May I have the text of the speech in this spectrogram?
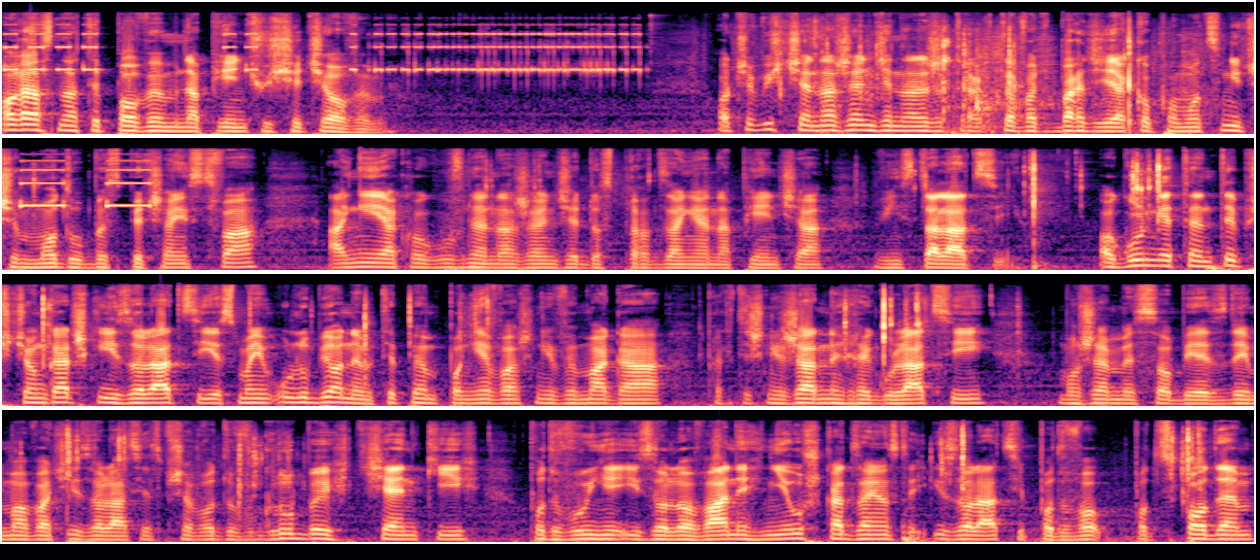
oraz na typowym napięciu sieciowym. Oczywiście narzędzie należy traktować bardziej jako pomocniczy moduł bezpieczeństwa, a nie jako główne narzędzie do sprawdzania napięcia w instalacji. Ogólnie ten typ ściągaczki izolacji jest moim ulubionym typem, ponieważ nie wymaga praktycznie żadnych regulacji. Możemy sobie zdejmować izolację z przewodów grubych, cienkich, podwójnie izolowanych, nie uszkadzając tej izolacji pod, pod spodem,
